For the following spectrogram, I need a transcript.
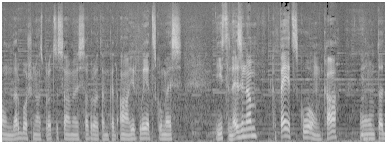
un darbošanās procesā mēs saprotam, ka à, ir lietas, ko mēs īsti nezinām, kāpēc, ko un kā. Un tad,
